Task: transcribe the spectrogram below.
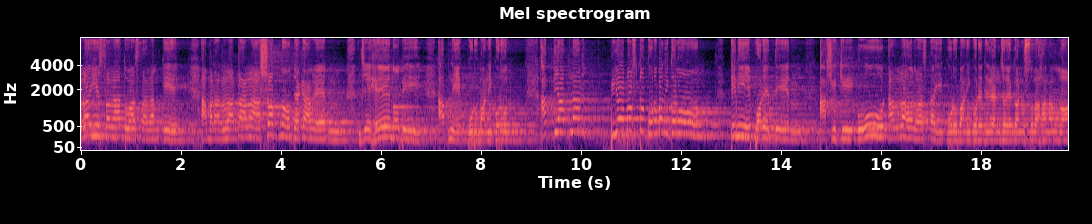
আলাইহি সালাতামকে আমার আল্লাহ তাআলা স্বপ্ন দেখালেন যে, হে নবী আপনি কুরবানি করুন। আপনি আপনার প্রিয় বস্তু কোরবানি করুন। তিনি পরের দিন আশিটি উট আল্লাহর রাস্তায় কোরবানি করে দিলেন জয়গণ সুবাহান আল্লাহ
